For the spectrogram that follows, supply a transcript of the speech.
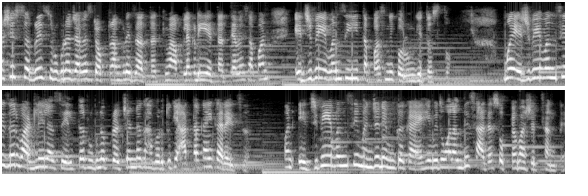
असे सगळेच रुग्ण ज्यावेळेस डॉक्टरांकडे जातात किंवा आपल्याकडे येतात त्यावेळेस आपण एच बी एवन ही तपासणी करून घेत असतो. मग एच बी एवन सी जर वाढलेलं असेल तर रुग्ण प्रचंड घाबरतो की आता काय करायचं? पण एच बी एवन सी म्हणजे नेमकं काय? हे मी तुम्हाला अगदी साध्या सोप्या भाषेत सांगते.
